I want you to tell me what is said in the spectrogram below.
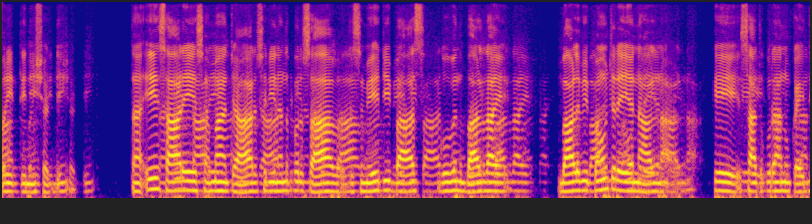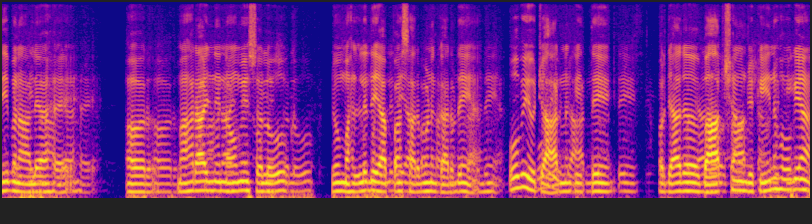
ਪ੍ਰੀਤੀ ਨਹੀਂ ਛੱਡੀ। ਤਾਂ ਇਹ ਸਾਰੇ ਸਮਾਚਾਰ ਸ੍ਰੀ ਅਨੰਦਪੁਰ ਸਾਹਿਬ ਦਸਮੇਸ਼ ਜੀ ਪਾਸ ਗੋਬਿੰਦ ਬਾਲ ਰਾਏ ਬਾਲ ਵੀ ਪਹੁੰਚ ਰਹੇ ਆ ਨਾਲ ਨਾਲ ਕਿ ਸਤਿਗੁਰਾਂ ਨੂੰ ਕੈਦੀ ਬਣਾ ਲਿਆ ਹੈ। ਔਰ ਮਹਾਰਾਜ ਨੇ ਨੌਵੇਂ ਸ਼ਲੋਕ ਜੋ ਮਹੱਲੇ ਦੇ ਆਪਾਂ ਸਰਵਣ ਕਰਦੇ ਆ ਉਹ ਵੀ ਉਚਾਰਨ ਕੀਤੇ। ਔਰ ਜਦ ਬਾਦਸ਼ਾਹ ਨੂੰ ਯਕੀਨ ਹੋ ਗਿਆ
